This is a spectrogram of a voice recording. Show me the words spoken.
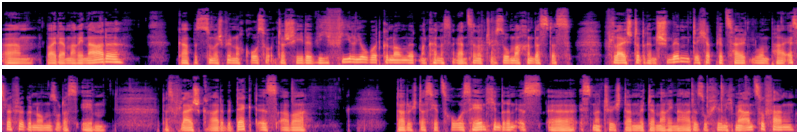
Ähm, bei der Marinade gab es zum Beispiel noch große Unterschiede, wie viel Joghurt genommen wird. Man kann das Ganze natürlich so machen, dass das Fleisch da drin schwimmt. Ich habe jetzt halt nur ein paar Esslöffel genommen, so dass eben das Fleisch gerade bedeckt ist, aber dadurch, dass jetzt rohes Hähnchen drin ist, äh, ist natürlich dann mit der Marinade so viel nicht mehr anzufangen.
